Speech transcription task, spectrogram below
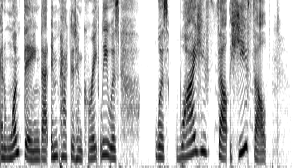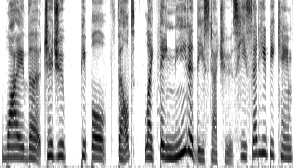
And one thing that impacted him greatly was was why he felt he felt why the Jeju people felt like they needed these statues. He said he became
